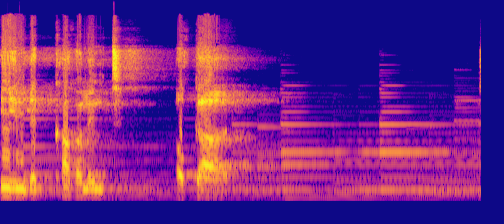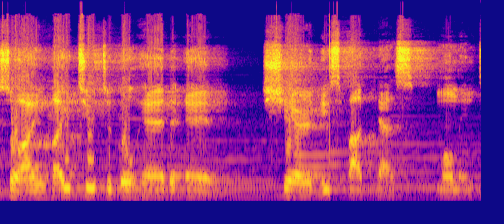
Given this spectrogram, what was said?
in the covenant of God. So I invite you to go ahead and share this podcast moment.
